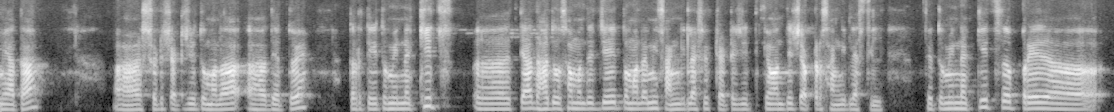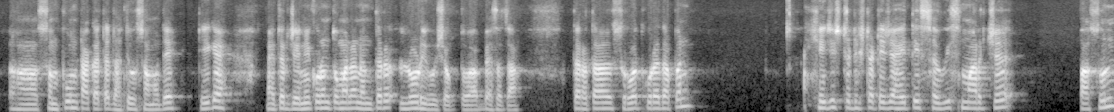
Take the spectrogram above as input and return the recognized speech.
मी आता स्टडी स्ट्रॅटेजी तुम्हाला देतोय. तर ते तुम्ही नक्कीच त्या दहा दिवसामध्ये जे तुम्हाला मी सांगितलं असेल स्ट्रॅटेजी किंवा जे चॅप्टर सांगितले असतील ते तुम्ही नक्कीच प्रे संपवून टाका त्या दहा दिवसामध्ये. ठीक आहे? नाहीतर जेणेकरून तुम्हाला नंतर लोड येऊ शकतो अभ्यासाचा. तर आता सुरुवात करूयात आपण. हे जी स्टडी स्ट्रॅटेजी आहे ती सव्वीस मार्च पासून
